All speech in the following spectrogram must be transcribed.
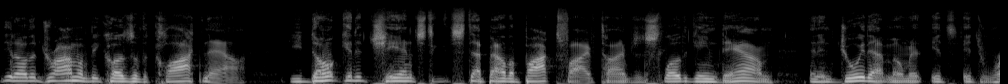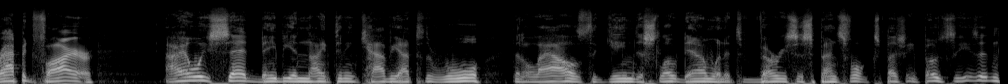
you know, the drama because of the clock now. You don't get a chance to step out of the box five times and slow the game down and enjoy that moment. It's it's rapid fire. I always said maybe a ninth inning caveat to the rule that allows the game to slow down when it's very suspenseful, especially postseason.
